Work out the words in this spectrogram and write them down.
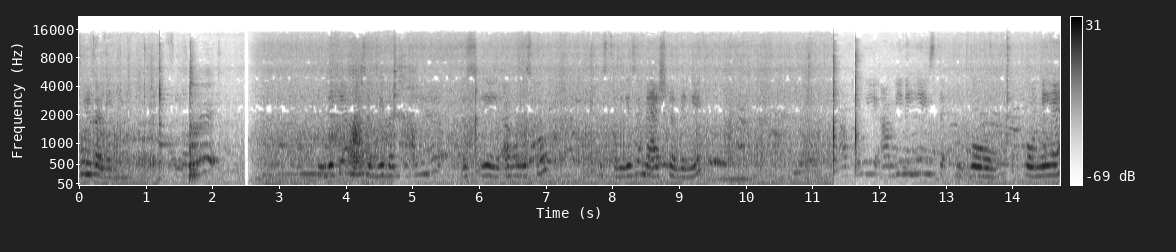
फुल कर देंगे। देखिए, हमारी सब्ज़ी बन चुकी है। इसलिए अब हम इसको इस तरीके से मैश कर देंगे। आपको ये आंबी नहीं है, इस वो फोड़नी है।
